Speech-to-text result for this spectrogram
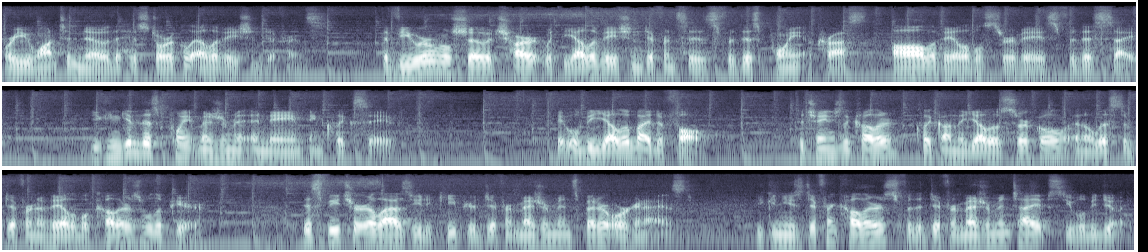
where you want to know the historical elevation difference. The viewer will show a chart with the elevation differences for this point across all available surveys for this site. You can give this point measurement a name and click Save. It will be yellow by default. To change the color, click on the yellow circle and a list of different available colors will appear. This feature allows you to keep your different measurements better organized. You can use different colors for the different measurement types you will be doing.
